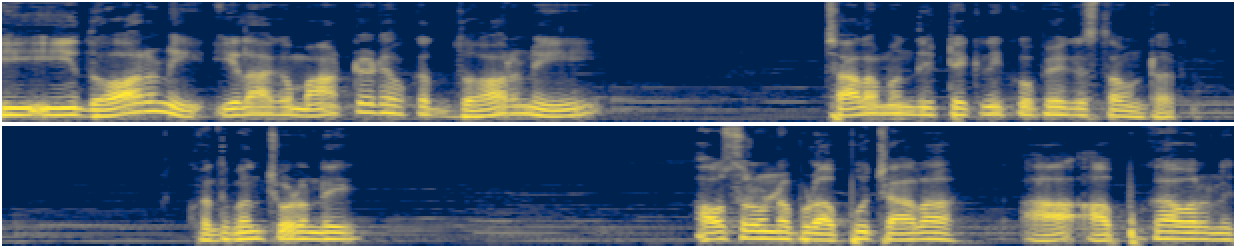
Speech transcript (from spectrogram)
ఈ ఈ ధోరణి ఇలాగ మాట్లాడే ఒక ధోరణి చాలామంది టెక్నిక్ ఉపయోగిస్తూ ఉంటారు. కొంతమంది చూడండి అవసరం ఉన్నప్పుడు అప్పు చాలా ఆ అప్పు కావాలని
